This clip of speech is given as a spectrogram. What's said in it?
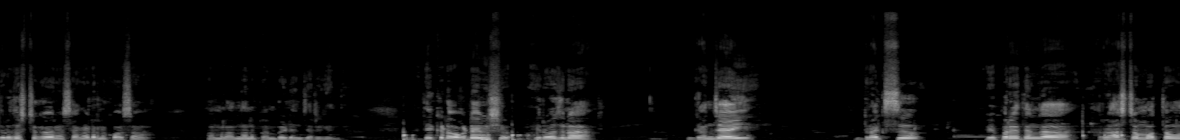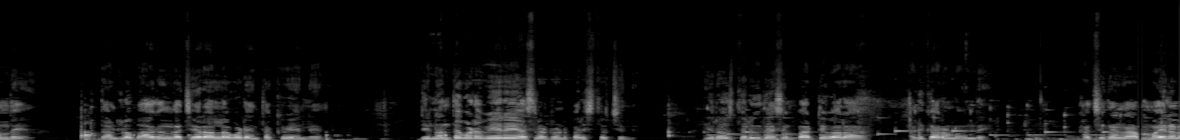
దురదృష్టకరమైన సంఘటన కోసం మమ్మల్ని అందరిని పంపించడం జరిగింది. అయితే ఇక్కడ ఒకటే విషయం. ఈ రోజున గంజాయి డ్రగ్స్ విపరీతంగా రాష్ట్రం మొత్తం ఉంది. దాంట్లో భాగంగా చీరాల్లో కూడా ఏం తక్కువేం లేదు. దీన్నంతా కూడా వేరే వేసినటువంటి పరిస్థితి వచ్చింది. ఈరోజు తెలుగుదేశం పార్టీ వాళ్ళ అధికారంలో ఉంది. ఖచ్చితంగా మహిళల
